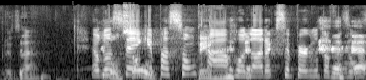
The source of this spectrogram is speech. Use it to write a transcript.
Pois é. Eu Demon gostei que passou um Tem. carro na hora que você perguntou fazer um.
